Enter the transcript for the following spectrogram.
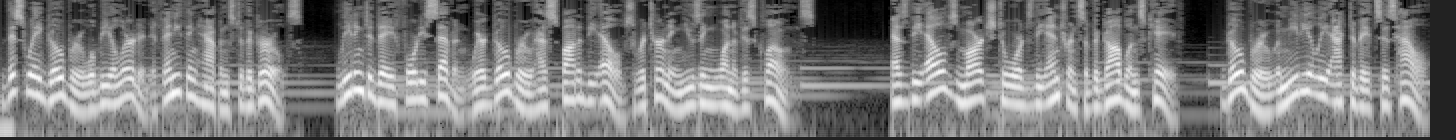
This way Gobru will be alerted if anything happens to the girls. Leading to day 47 where Gobru has spotted the elves returning using one of his clones. As the elves march towards the entrance of the goblin's cave, Gobru immediately activates his howl,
